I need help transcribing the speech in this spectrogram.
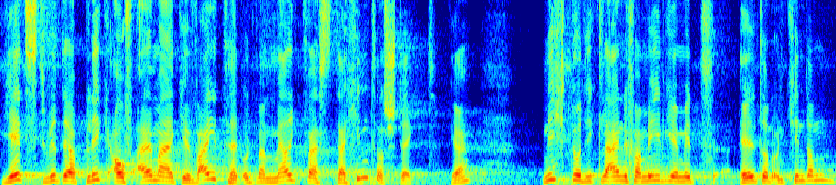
jetzt wird der Blick auf einmal geweitet und man merkt, was dahinter steckt. Ja? Nicht nur die kleine Familie mit Eltern und Kindern,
